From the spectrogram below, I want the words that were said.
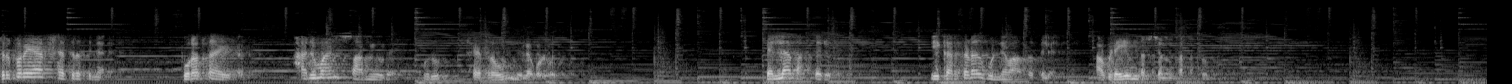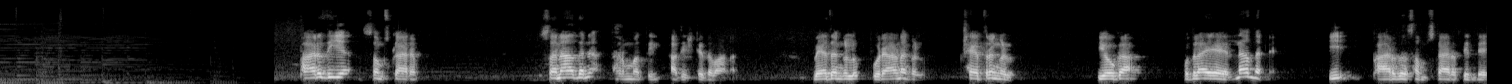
തൃപ്രയാർ ക്ഷേത്രത്തിന് പുറത്തായിട്ട് ഹനുമാൻ സ്വാമിയുടെ ഒരു ക്ഷേത്രവും നിലകൊള്ളുന്നു. എല്ലാ ഭക്തരും ഈ കർക്കിടക പുണ്യമാസത്തിൽ അവിടെയും ദർശനം നടത്തുന്നു. ഭാരതീയ സംസ്കാരം സനാതന ധർമ്മത്തിൽ അധിഷ്ഠിതമാണ്. വേദങ്ങളും പുരാണങ്ങളും ക്ഷേത്രങ്ങളും യോഗ മുതലായ എല്ലാം തന്നെ ഈ ഭാരത സംസ്കാരത്തിന്റെ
